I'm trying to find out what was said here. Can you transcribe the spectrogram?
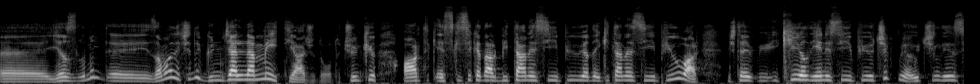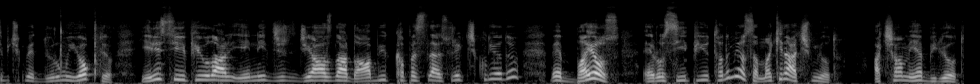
e, yazılımın e, zaman içinde güncellenme ihtiyacı doğdu. Çünkü artık eskisi kadar bir tane CPU ya da iki tane CPU var. İşte iki yıl yeni CPU çıkmıyor, üç yıl yeni CPU çıkmıyor. Durumu yoktu. Yeni CPU'lar, yeni ci- cihazlar, daha büyük kapasiteler sürekli çıkılıyordu ve BIOS eğer o CPU tanımıyorsa makine açmıyordu. Açamayabiliyordu.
